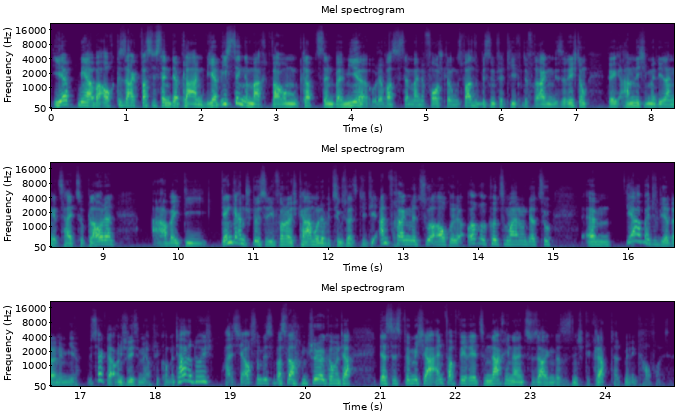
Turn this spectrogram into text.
Ihr habt mir aber auch gesagt, was ist denn der Plan? Wie habe ich es denn gemacht? Warum klappt es denn bei mir? Oder was ist denn meine Vorstellung? Es war so ein bisschen vertiefende Fragen in diese Richtung. Wir haben nicht immer die lange Zeit zu plaudern, aber die Denkanstöße, die von euch kamen, oder beziehungsweise die, die Anfragen dazu auch, oder eure kurze Meinung dazu, ähm, die arbeitet ja dann in mir. Ist ja klar. Und ich lese mir auch die Kommentare durch. Heißt ja auch so ein bisschen, was war ein schöner Kommentar. Dass es für mich ja einfach wäre, jetzt im Nachhinein zu sagen, dass es nicht geklappt hat mit den Kaufhäusern.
